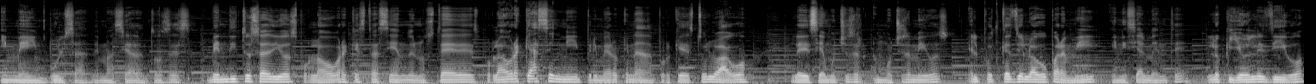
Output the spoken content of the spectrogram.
y me impulsa demasiado. Entonces, bendito sea Dios por la obra que está haciendo en ustedes, por la obra que hace en mí, primero que nada, porque esto lo hago, le decía a muchos, a muchos amigos, el podcast yo lo hago para mí inicialmente. Lo que yo les digo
